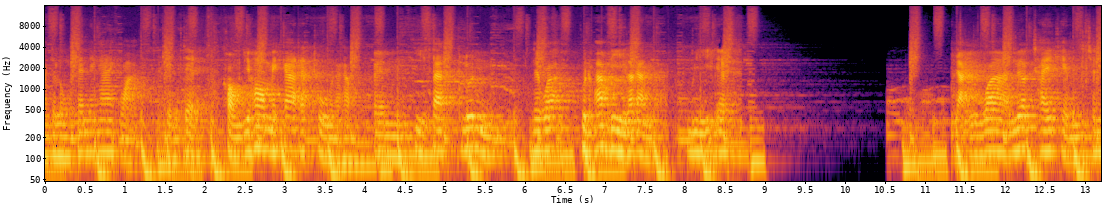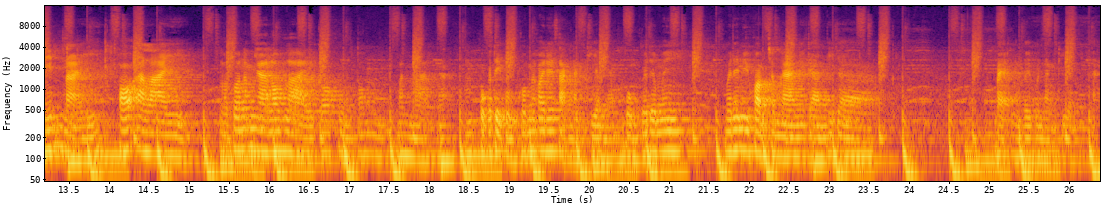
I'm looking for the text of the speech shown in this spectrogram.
มันจะลงเส้นได้ง่ายกว่า เข็ม 7 ของยี่ห้อ Mega Tattoo นะครับ เป็น EZ รุ่น เรียกว่าคุณภาพดีแล้วกัน VS อยากรู้ว่าเลือกใช้เข็มชนิดไหน เพราะอะไร แล้วก็น้ำยารอบลายก็คงต้องมันมากนะปกติผมก็ไม่ค่อยได้สักหนังเทียมนะผมก็จะไม่ไม่ได้มีความชำนาญในการที่จะแปะลงไปบนหนังเทียมนะ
